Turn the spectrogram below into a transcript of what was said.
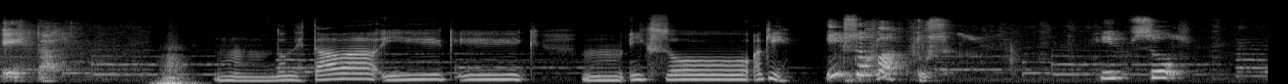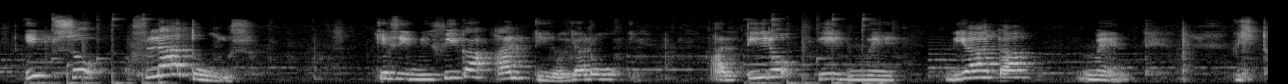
esta. Mm, ¿Dónde estaba? Ic, ic, mm, ixo... Aquí. Ipsofactus. Ipso. Ipsoflatus. Que significa al tiro, ya lo busqué. Al tiro inmediatamente. Listo.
